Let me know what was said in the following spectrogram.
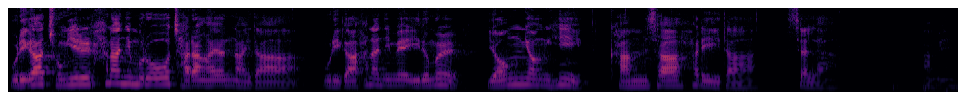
우리가 종일 하나님으로 자랑하였나이다. 우리가 하나님의 이름을 영영히 감사하리이다. 셀라. 아멘.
